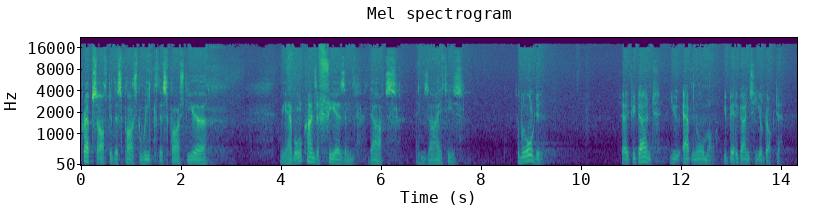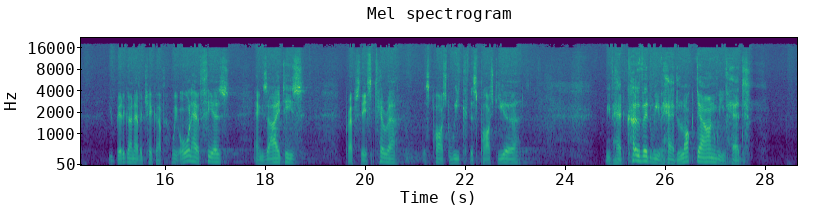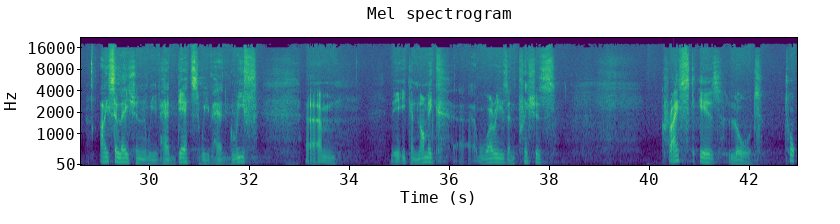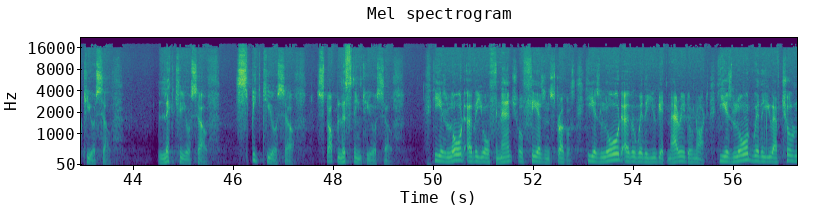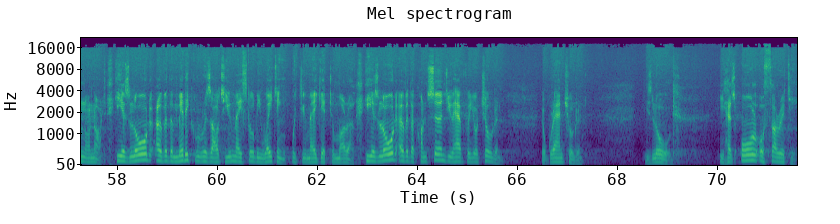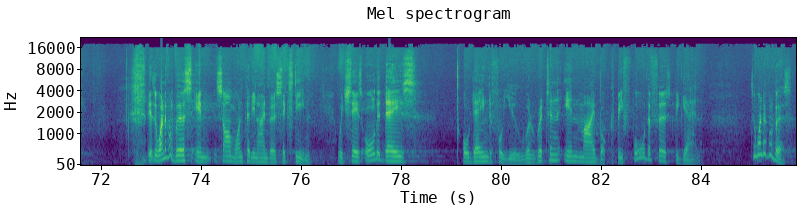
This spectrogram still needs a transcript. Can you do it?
Perhaps after this past week, this past year, we have all kinds of fears and doubts, anxieties. So we all do. So if you don't, you abnormal. You better go and see your doctor. You better go and have a checkup. We all have fears, anxieties. Perhaps there's terror this past week, this past year. We've had COVID, we've had lockdown, we've had isolation, we've had deaths, we've had grief, um, the economic uh, worries and pressures. Christ is Lord. Talk to yourself, lecture yourself, speak to yourself, stop listening to yourself. He is Lord over your financial fears and struggles. He is Lord over whether you get married or not. He is Lord whether you have children or not. He is Lord over the medical results you may still be waiting, which you may get tomorrow. He is Lord over the concerns you have for your children, your grandchildren. He's Lord. He has all authority. There's a wonderful verse in Psalm 139, verse 16, which says, All the days ordained for you were written in my book before the first began. It's a wonderful verse.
